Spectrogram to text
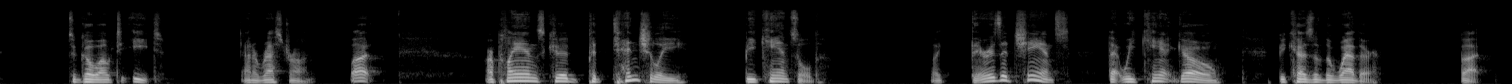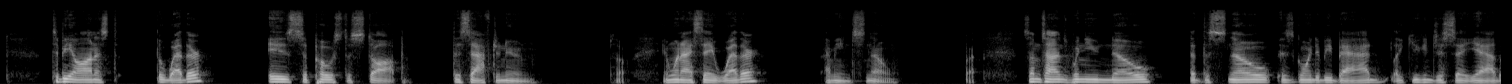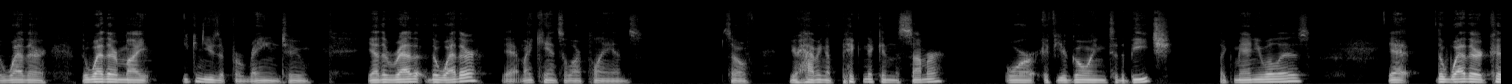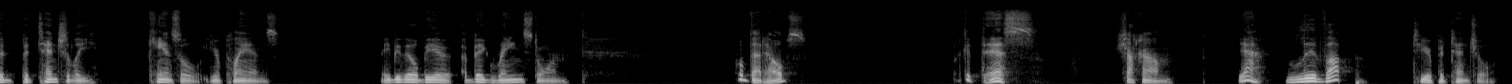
to go out to eat at a restaurant, but our plans could potentially be canceled. Like, there is a chance that we can't go because of the weather. But to be honest, the weather is supposed to stop this afternoon. So, and when I say weather, I mean snow. But sometimes when you know that the snow is going to be bad, like you can just say, yeah, the weather, the weather might, you can use it for rain too. Yeah, the weather, the weather, yeah, it might cancel our plans. So if you're having a picnic in the summer, or if you're going to the beach, like Manuel is, yeah, the weather could potentially cancel your plans. Maybe there'll be a, a big rainstorm. Hope that helps. Look at this. Shakam. Yeah, live up to your potential.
